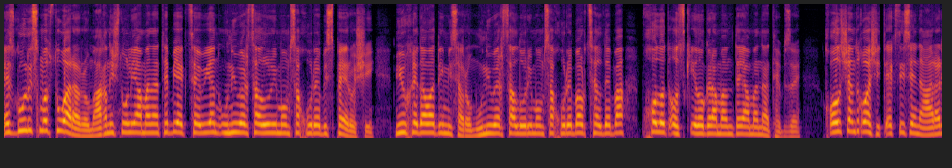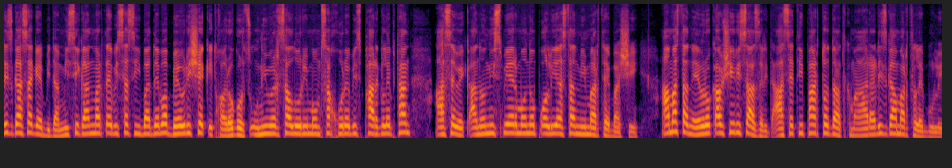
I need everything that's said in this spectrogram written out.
ეს გულისხმობს თუ არა, რომ აღნიშნული ამანათები ექცევიან უნივერსალური მომსახურების სფეროში, მიუხედავად იმისა, რომ უნივერსალური მომსახურება ვრცელდება მხოლოდ 20 კილოგრამამდე ამანათებზე. ყოველ შემთხვევაში ტექსტის ენა არ არის გასაგები და მისი განმარტებისას იბადება ბევრი შეკითხვა როგორც უნივერსალური მომსახურების ფარგლებთან, ასევე კანონის მიერ მონოპოლიასთან მიმართებაში. ამასთან ევროკავშირის აზრით ასეთი ფართო დათქმა არ არის გამართლებული.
